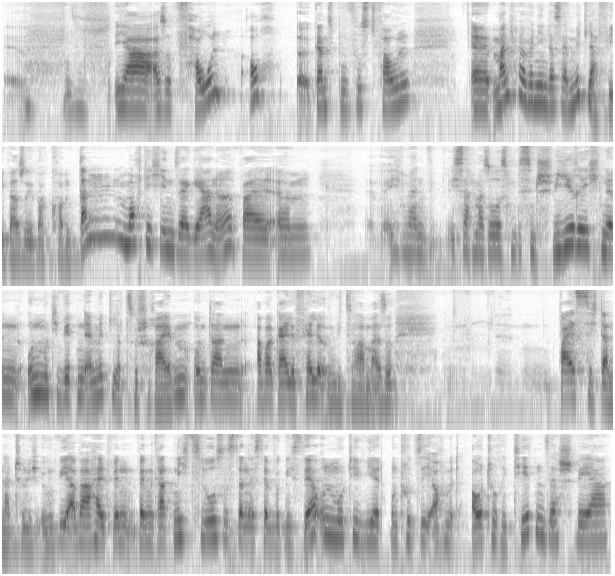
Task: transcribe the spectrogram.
äh, ja, also faul auch, äh, ganz bewusst faul. Äh, manchmal, wenn ihn das Ermittlerfieber so überkommt, dann mochte ich ihn sehr gerne, weil ähm, ich meine, ich sag mal so, ist ein bisschen schwierig, einen unmotivierten Ermittler zu schreiben und dann aber geile Fälle irgendwie zu haben. Also beißt sich dann natürlich irgendwie, aber halt, wenn, wenn gerade nichts los ist, dann ist er wirklich sehr unmotiviert und tut sich auch mit Autoritäten sehr schwer.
